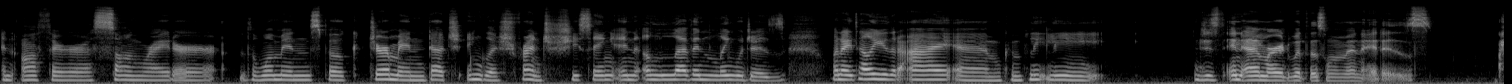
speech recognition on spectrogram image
an author, a songwriter. The woman spoke German, Dutch, English, French. She sang in 11 languages. When I tell you that I am completely just enamored with this woman, it is.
